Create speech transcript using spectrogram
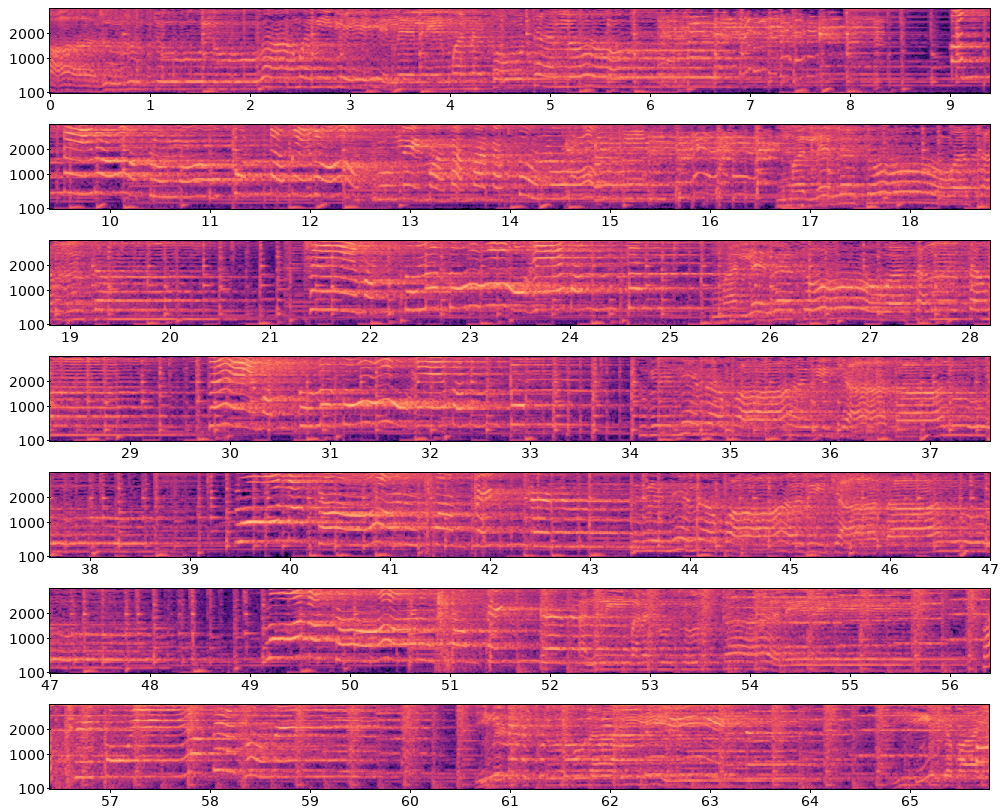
ఆరు ఋతువులు ఆమని వేలలే మన తోటలో. మల్లెలతో వసంతం. మల్లెలతో వసంతం. సంపెంగలు వెన్నెల పారిజాతాలు అన్నీ మనకు చుట్టాలే. చుట్టూ గులాబీలు. ఈ సిగపాయ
